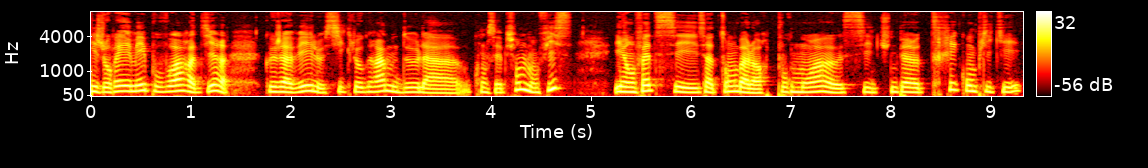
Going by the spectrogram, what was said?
Et j'aurais aimé pouvoir dire que j'avais le cyclogramme de la conception de mon fils. Et en fait, c'est, ça tombe. Alors, pour moi, c'est une période très compliquée.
